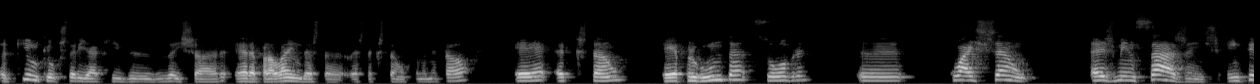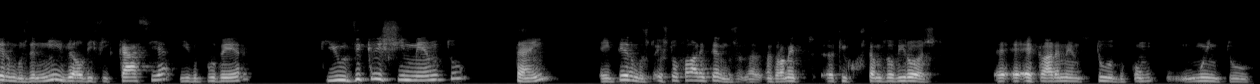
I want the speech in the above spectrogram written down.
aquilo que eu gostaria aqui de deixar era, para além desta, desta questão fundamental, é a questão, é a pergunta sobre eh, quais são as mensagens em termos de nível de eficácia e de poder que o decrescimento tem em termos, eu estou a falar em termos, naturalmente, aquilo que estamos a ouvir hoje é, é, é claramente tudo com muito,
